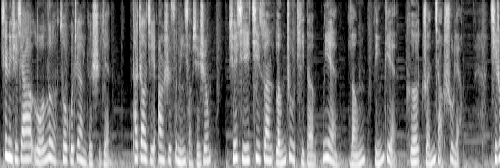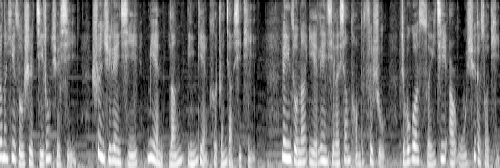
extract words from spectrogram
心理学家罗勒做过这样一个实验，他召集二十四名小学生学习计算棱柱体的面、棱、顶点和转角数量，其中的一组是集中学习。顺序练习面、棱、顶点和转角习题，另一组呢也练习了相同的次数，只不过随机而无序的做题。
